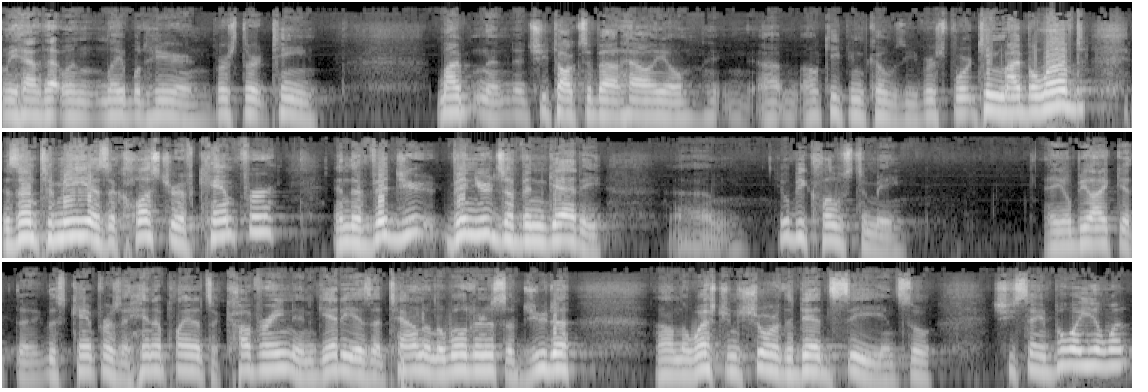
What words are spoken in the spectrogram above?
we have that one labeled here in verse 13. My, she talks about how know, I'll keep him cozy. Verse 14, My beloved is unto me as a cluster of camphor and the vineyards of Engedi. Um, he'll be close to me. And he'll be like it. The, this camphor is a henna plant, it's a covering. And Engedi is a town in the wilderness of Judah on the western shore of the Dead Sea. And so she's saying, Boy, you know what?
